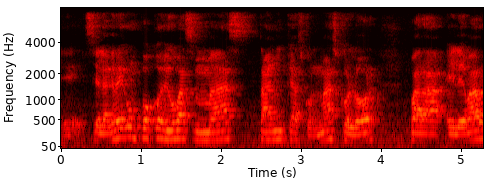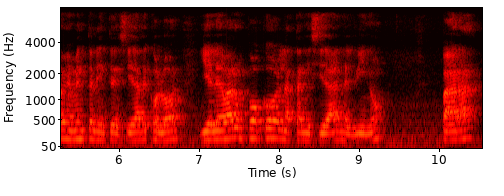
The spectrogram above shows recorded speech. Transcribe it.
eh, se le agrega un poco de uvas más tánicas, con más color, para elevar obviamente la intensidad de color y elevar un poco la tanicidad en el vino, para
